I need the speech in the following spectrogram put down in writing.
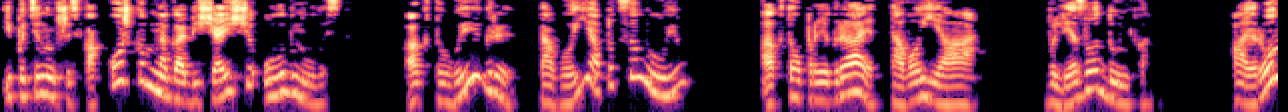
и, потянувшись как кошка, многообещающе улыбнулась. — А кто выиграет, того я поцелую. — А кто проиграет, того я. Влезла Дунька. Айрон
